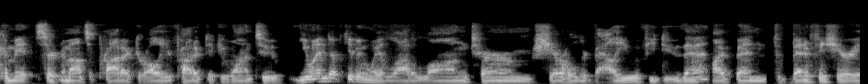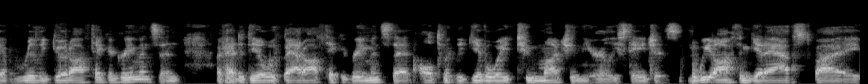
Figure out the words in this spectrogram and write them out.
commit certain amounts of product or all your product if you want to. You end up giving away a lot of long term shareholder value if you do that. I've been the beneficiary of really good offtake agreements, and I've had to deal with bad offtake agreements that ultimately give away too much in the early stages. We often get asked by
